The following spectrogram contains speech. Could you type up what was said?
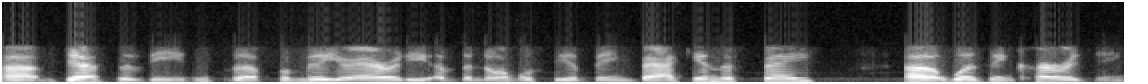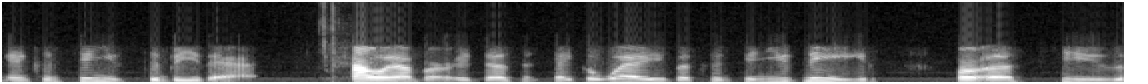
uh, just the, the familiarity of the normalcy of being back in the space uh, was encouraging and continues to be that. However, it doesn't take away the continued need for us to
